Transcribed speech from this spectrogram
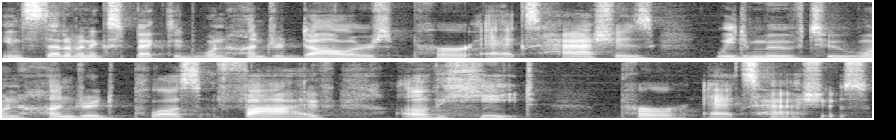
instead of an expected $100 per X hashes, we'd move to 100 plus 5 of heat per X hashes.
